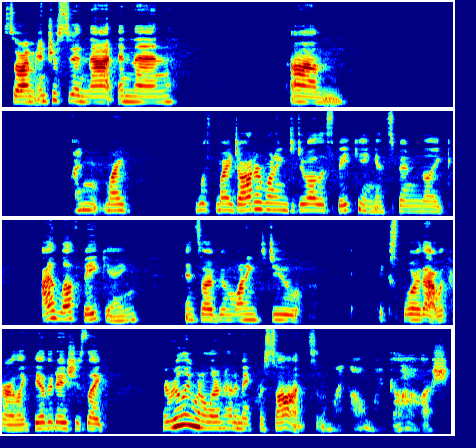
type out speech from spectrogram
so I'm interested in that, and then um, I'm my with my daughter wanting to do all this baking. It's been like I love baking, and so I've been wanting to do explore that with her. Like the other day, she's like, "I really want to learn how to make croissants," and I'm like, "Oh my gosh,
